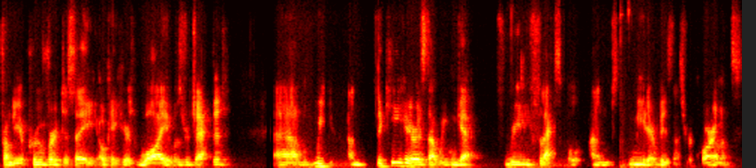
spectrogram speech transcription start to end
from the approver to say, okay, here's why it was rejected. Um, we and the key here is that we can get really flexible and meet our business requirements.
